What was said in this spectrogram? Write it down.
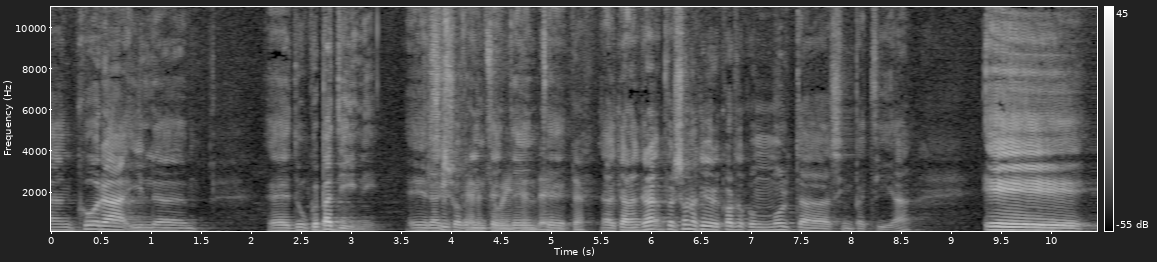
ancora il, eh, dunque Badini, era sì, il sovrintendente, era una persona che io ricordo con molta simpatia e,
